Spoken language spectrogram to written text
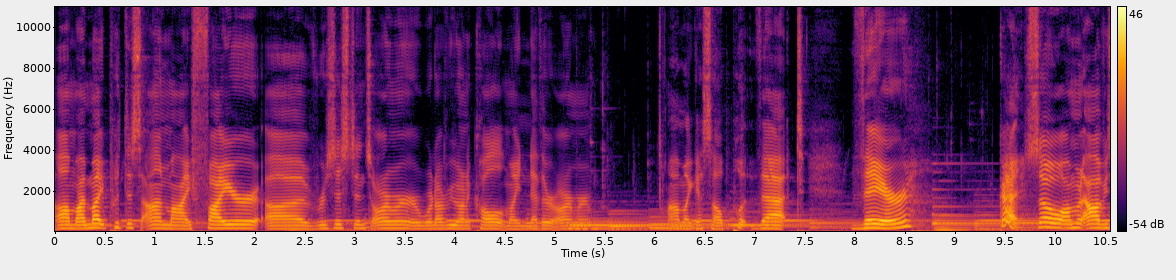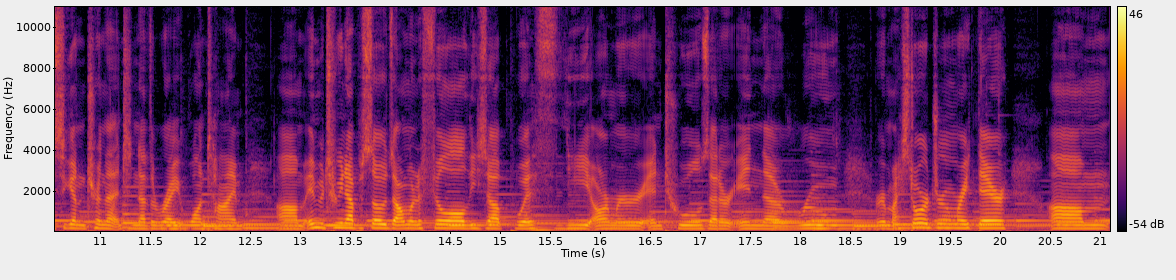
Um, I might put this on my fire uh, resistance armor or whatever you want to call it, my nether armor. Um, I guess I'll put that there. Okay, so I'm obviously gonna turn that into netherite one time. Um, in between episodes, I'm gonna fill all these up with the armor and tools that are in the room or in my storage room right there. Um,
